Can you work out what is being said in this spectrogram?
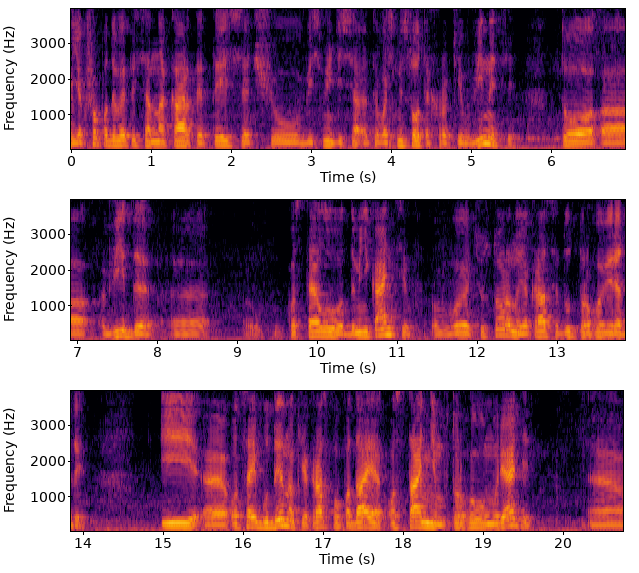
Якщо подивитися на карти 1080 800-х років Вінниці, то від костелу домініканців в цю сторону якраз ідуть торгові ряди. І е, оцей будинок якраз попадає останнім в торговому ряді, е,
